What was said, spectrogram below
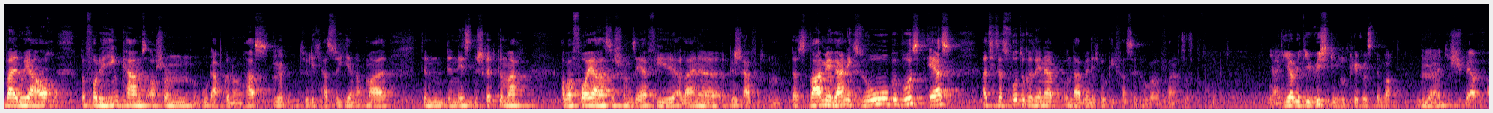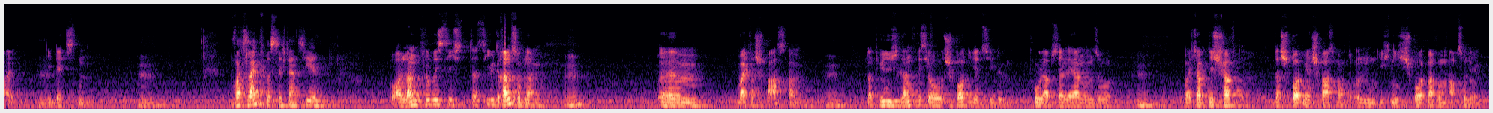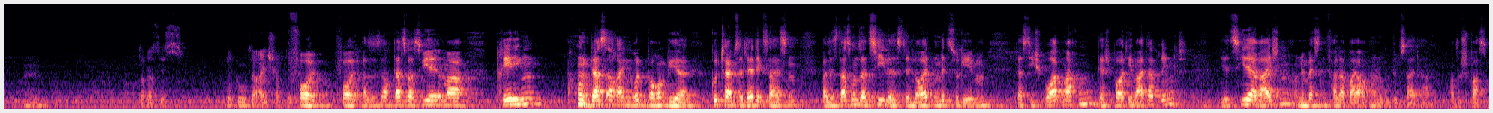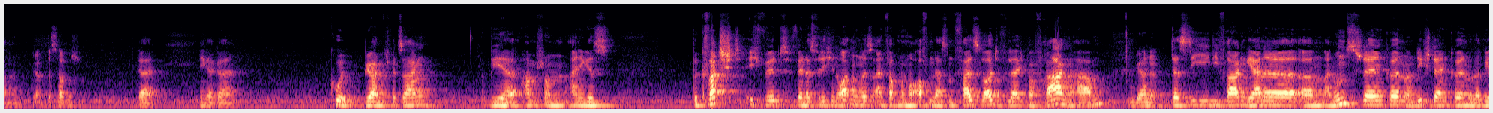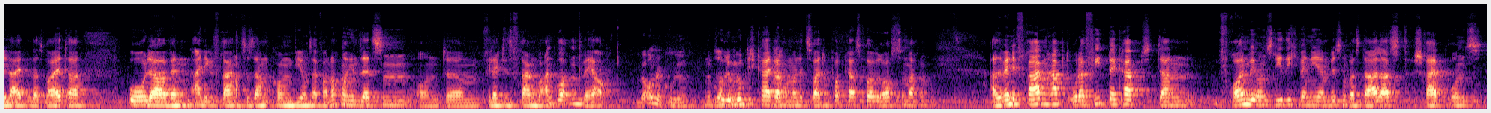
weil du ja auch, bevor du hinkamst, auch schon gut abgenommen hast. Ja. Natürlich hast du hier nochmal den, den nächsten Schritt gemacht, aber vorher hast du schon sehr viel alleine geschafft. Und das war mir gar nicht so bewusst, erst als ich das Foto gesehen habe und da bin ich wirklich fast hinten rüber gefallen. Das ist verrückt. Ja, hier habe ich die wichtigen Kilos gemacht, die mhm. eigentlich schwer fallen, mhm. die letzten. Mhm. Was ist langfristig dein Ziel? Boah, langfristig das Ziel, dran zu bleiben. Mhm. Ähm, weiter Spaß haben. Mhm. Natürlich langfristig auch sportliche Ziele, Pull-Ups erlernen und so. Mhm. Weil ich habe es geschafft, dass Sport mir Spaß macht und ich nicht Sport mache, um abzunehmen. Mhm. Ich glaube, das ist eine gute Eigenschaft. Voll, voll. Also es ist auch das, was wir immer predigen und das ist auch ein Grund, warum wir Good Times Athletics heißen, weil es das unser Ziel ist, den Leuten mitzugeben, dass die Sport machen, der Sport die weiterbringt, die ihr Ziele erreichen und im besten Fall dabei auch noch eine gute Zeit haben. Also Spaß dran haben. Ja, das habe ich. Geil. Mega geil. Cool. Björn, ich würde sagen, wir haben schon einiges bequatscht. Ich würde, wenn das für dich in Ordnung ist, einfach nochmal offen lassen, falls Leute vielleicht mal Fragen haben Gerne. Dass die die Fragen gerne ähm, an uns stellen können, an dich stellen können oder wir leiten das weiter. Oder wenn einige Fragen zusammenkommen, wir uns einfach nochmal hinsetzen und ähm, vielleicht diese Fragen beantworten. Wäre ja auch, Wäre auch eine coole, eine coole Möglichkeit, ja. da nochmal eine zweite Podcast-Folge rauszumachen. Also wenn ihr Fragen habt oder Feedback habt, dann freuen wir uns riesig, wenn ihr ein bisschen was da lasst. Schreibt uns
